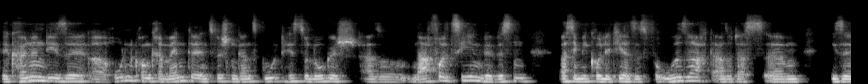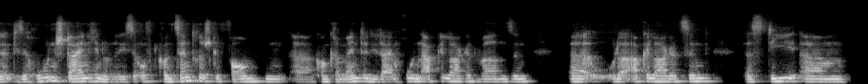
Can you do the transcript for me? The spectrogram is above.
Wir können diese äh, Hodenkonkremente inzwischen ganz gut histologisch also nachvollziehen. Wir wissen, was die Mikrolithiasis verursacht, also dass ähm, diese, diese Hodensteinchen oder diese oft konzentrisch geformten äh, Konkremente, die da im Hoden abgelagert werden sind äh, oder abgelagert sind, dass die ähm,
